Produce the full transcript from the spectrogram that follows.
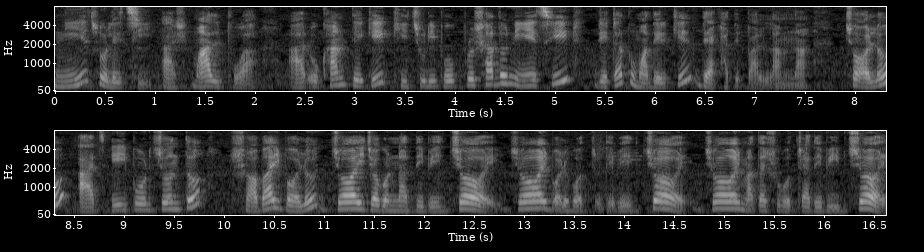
নিয়ে চলেছি আর মালপোয়া। আর ওখান থেকে খিচুড়ি ভোগ প্রসাদও নিয়েছি, যেটা তোমাদেরকে দেখাতে পারলাম না। চলো, আজ এই পর্যন্ত। সবাই বলো, জয় জগন্নাথ দেবের, জয় জয় বলভদ্র দেবের, জয় জয় মাতা সুভদ্রা দেবীর, জয়।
